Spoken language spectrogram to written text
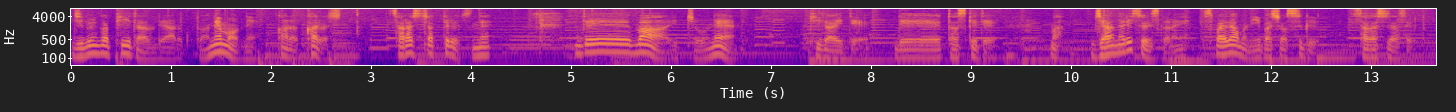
自分がピーターであることはねもうね彼彼はし晒しちゃってるんですね。でまあ一応ね着替えてで助けて。まあジャーナリストですからねスパイダーマンの居場所はすぐ探し出せると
